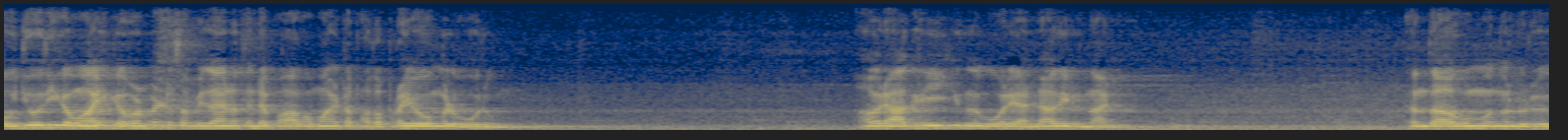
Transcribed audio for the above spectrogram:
ഔദ്യോഗികമായി ഗവൺമെന്റ് സംവിധാനത്തിന്റെ ഭാഗമായിട്ട് പദപ്രയോഗങ്ങൾ പോലും അവരാഗ്രഹിക്കുന്നത് പോലെ അല്ലാതിരുന്നാൽ എന്താകും എന്നുള്ളൊരു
